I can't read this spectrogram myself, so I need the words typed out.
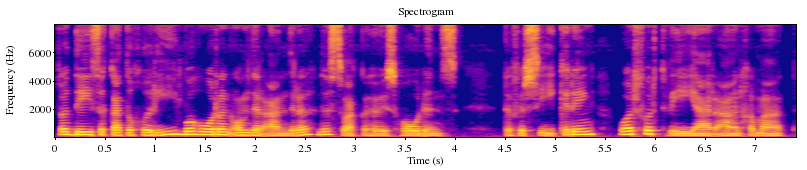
Tot deze categorie behoren onder andere de zwakke huishoudens. De verzekering wordt voor twee jaar aangemaakt.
